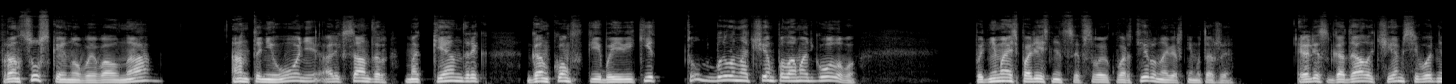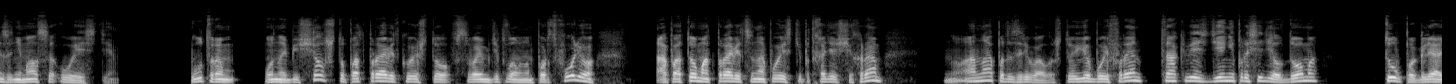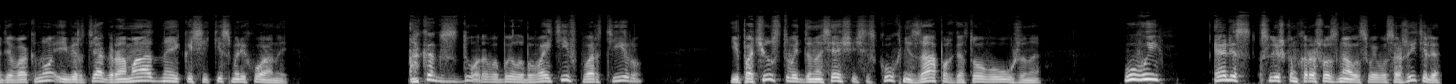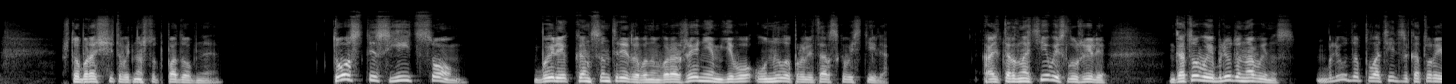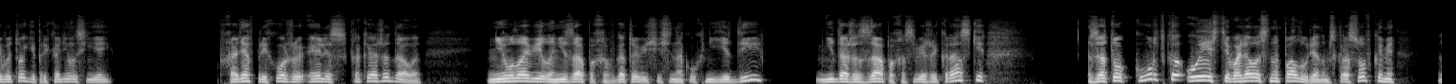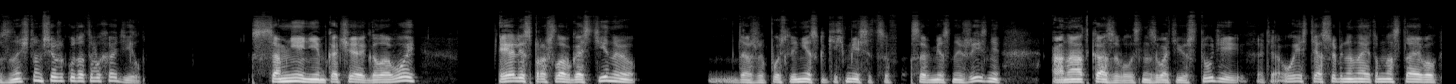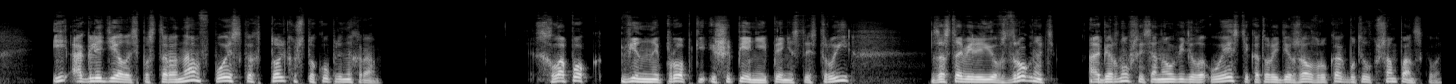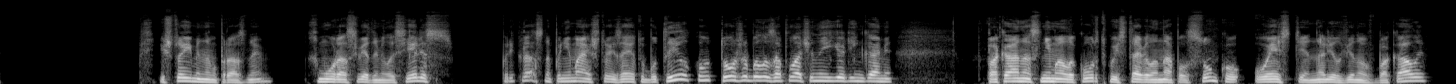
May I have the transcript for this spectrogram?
Французская новая волна, Антониони, Александр Маккендрик, гонконгские боевики Тут было над чем поломать голову. Поднимаясь по лестнице в свою квартиру на верхнем этаже, Элис гадала, чем сегодня занимался Уэсти. Утром он обещал, что подправит кое-что в своем дипломном портфолио, а потом отправится на поиски подходящих рам, но она подозревала, что ее бойфренд так весь день и просидел дома, тупо глядя в окно и вертя громадные косяки с марихуаной. А как здорово было бы войти в квартиру, и почувствовать доносящийся с кухни запах готового ужина. Увы, Элис слишком хорошо знала своего сожителя, чтобы рассчитывать на что-то подобное. Тосты с яйцом были концентрированным выражением его уныло-пролетарского стиля. Альтернативой служили готовые блюда на вынос, блюда, платить за которые в итоге приходилось ей. Входя в прихожую, Элис, как и ожидала, не уловила ни запахов готовящейся на кухне еды, ни даже запаха свежей краски. Зато куртка у Эсти валялась на полу рядом с кроссовками, значит, он все же куда-то выходил. С сомнением качая головой, Элис прошла в гостиную. Даже после нескольких месяцев совместной жизни она отказывалась называть ее студией, хотя Уэсти особенно на этом настаивал, и огляделась по сторонам в поисках только что купленных рам. Хлопок винной пробки и шипение пенистой струи — заставили ее вздрогнуть, а обернувшись, она увидела Уэсти, который держал в руках бутылку шампанского. — И что именно мы празднуем? — хмуро осведомилась Элис, прекрасно понимая, что и за эту бутылку тоже было заплачено ее деньгами. Пока она снимала куртку и ставила на пол сумку, Уэсти налил вино в бокалы,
